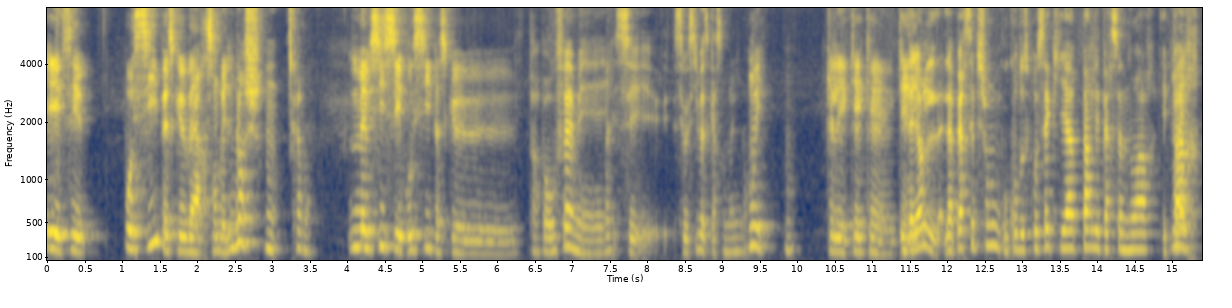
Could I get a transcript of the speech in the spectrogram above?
Et c'est aussi parce que bah, elle ressemble à une blanche. hum, clairement. Même si c'est aussi parce que Par rapport aux faits, mais Ouais. c'est, c'est aussi parce qu'elle ressemble à une blanche. oui, Mm. Qu'elle est, qu'elle, qu'elle- Et d'ailleurs, la perception au cours de ce procès qu'il y a par les personnes noires et par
